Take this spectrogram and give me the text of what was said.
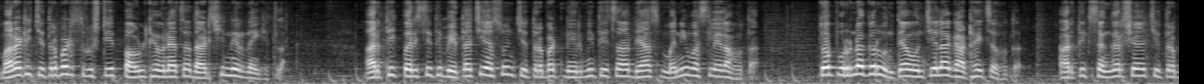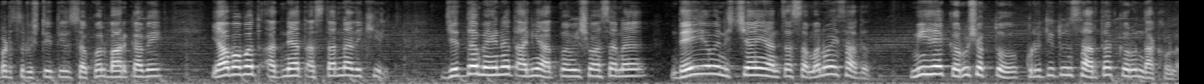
मराठी चित्रपट सृष्टीत पाऊल ठेवण्याचा दाडशी निर्णय घेतला. आर्थिक परिस्थिती बेताची असून चित्रपट निर्मितीचा ध्यास मनी वसलेला होता. तो पूर्ण करून त्या उंचीला गाठायचं होतं. आर्थिक संघर्ष चित्रपटसृष्टीतील सखोल बारकावे याबाबत अज्ञात असताना देखील जिद्द मेहनत आणि आत्मविश्वासानं ध्येय व निश्चय यांचा समन्वय साधत मी हे करू शकतो कृतीतून सार्थक करून दाखवलं.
